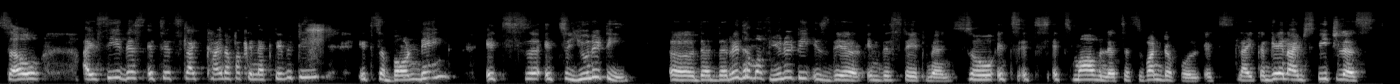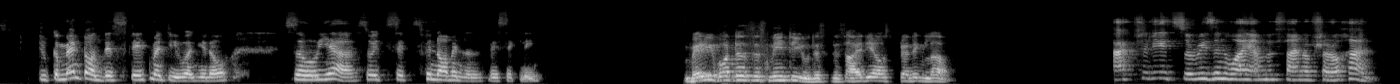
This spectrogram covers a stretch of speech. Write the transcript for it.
So i see this it's it's like kind of a connectivity. It's a bonding. It's uh, it's a unity. Uh, the the rhythm of unity is there in this statement. So it's it's it's marvelous. It's wonderful. It's like again i'm speechless to comment on this statement even you know. So yeah. So it's it's phenomenal basically. Mary what does this mean to you this this idea of spreading love actually it's the reason why i'm a fan of Shah Khan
